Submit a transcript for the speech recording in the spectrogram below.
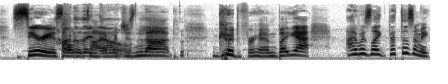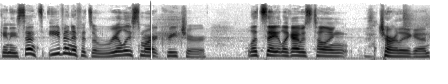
serious all the time, know? which is not good for him. But yeah, I was like, that doesn't make any sense. Even if it's a really smart creature, let's say, like I was telling Charlie again,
